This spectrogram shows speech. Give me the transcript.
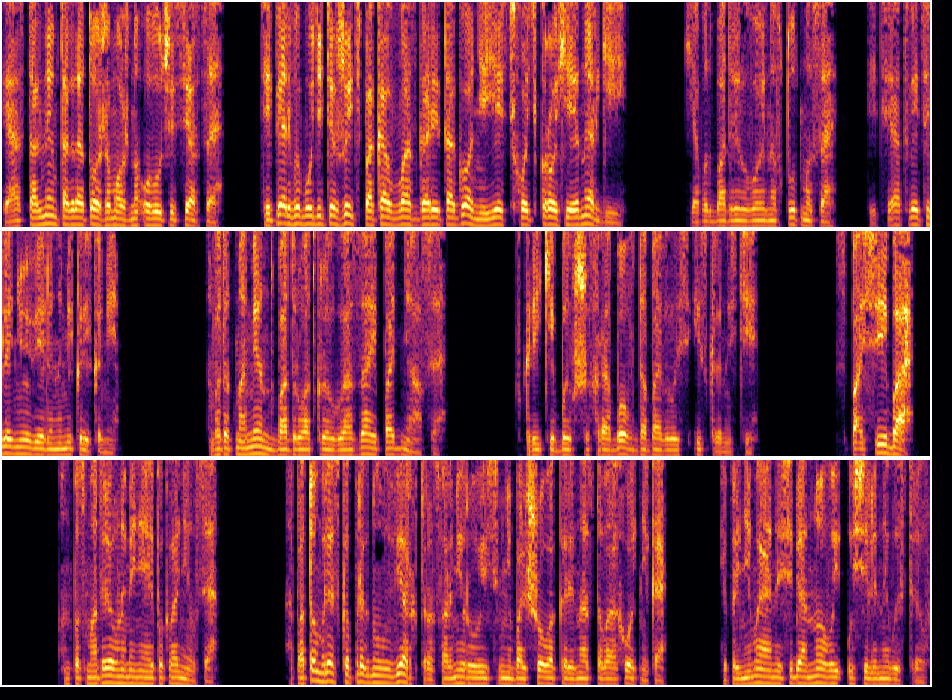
и остальным тогда тоже можно улучшить сердце, Теперь вы будете жить, пока в вас горит огонь и есть хоть крохи энергии. Я подбодрил воинов Тутмоса, и те ответили неуверенными криками. В этот момент Бадру открыл глаза и поднялся. В крике бывших рабов добавилось искренности. «Спасибо!» Он посмотрел на меня и поклонился. А потом резко прыгнул вверх, трансформируясь в небольшого коренастого охотника и принимая на себя новый усиленный выстрел.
